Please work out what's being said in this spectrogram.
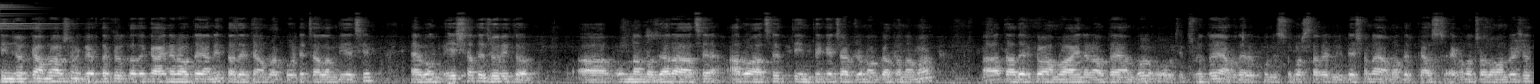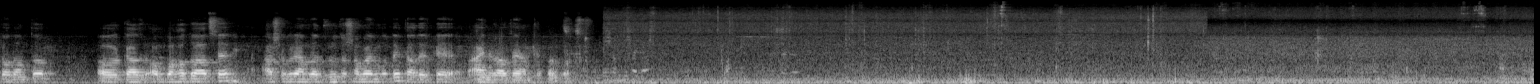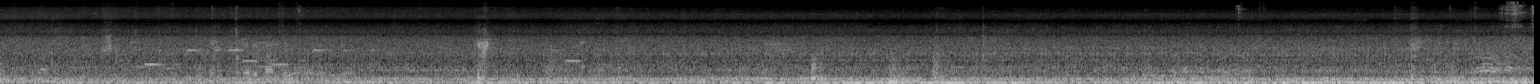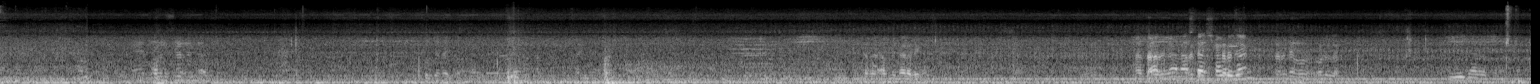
তিনজনকে আমরা আসামি গ্রেফতার করে তাদেরকে আইনের আওতায় আনি, তাদেরকে আমরা কোর্টে চালান দিয়েছি এবং এর সাথে জড়িত অন্যান্য যারা আছে, আরও আছে, তিন থেকে চারজন অজ্ঞাতনামা তাদেরকেও আমরা আইনের আওতায় আনব। অতি দ্রুতই আমাদের পুলিশ সুপার স্যারের নির্দেশনায় আমাদের কাজ এখনও চলমান রয়েছে, তদন্ত কাজ অব্যাহত আছে। আশা করি আমরা দ্রুত সময়ের মধ্যে তাদেরকে আইনের আওতায় আনতে পারব। আপনি তারা দেখুন আস্তে আস্তে সামনে যান। তারা যান, ওটা যান। এই জায়গাটা।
